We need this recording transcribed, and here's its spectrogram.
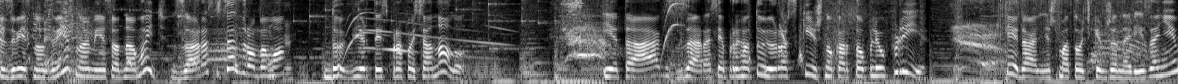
Звісно, звісно, міс одна мить. Зараз все зробимо. Довіртесь професіоналу. І так, зараз я приготую розкішну картоплю фрі. Ідеальні шматочки вже нарізані.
